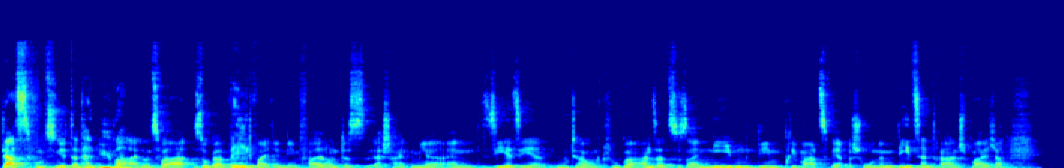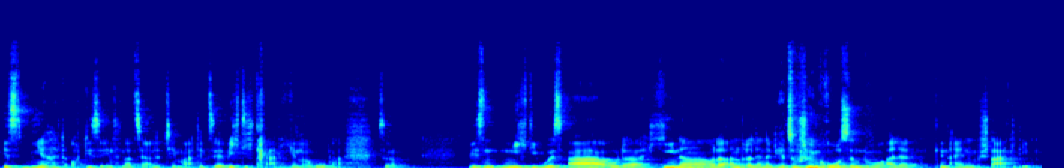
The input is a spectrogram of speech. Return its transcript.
das funktioniert dann halt überall und zwar sogar weltweit in dem Fall und das erscheint mir ein sehr, sehr guter und kluger Ansatz zu sein. Neben dem Privatsphäre schonenden dezentralen Speichern ist mir halt auch diese internationale Thematik sehr wichtig, gerade hier in Europa. So. Wir sind nicht die USA oder China oder andere Länder, die halt so schön groß sind, wo alle in einem Staat leben.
